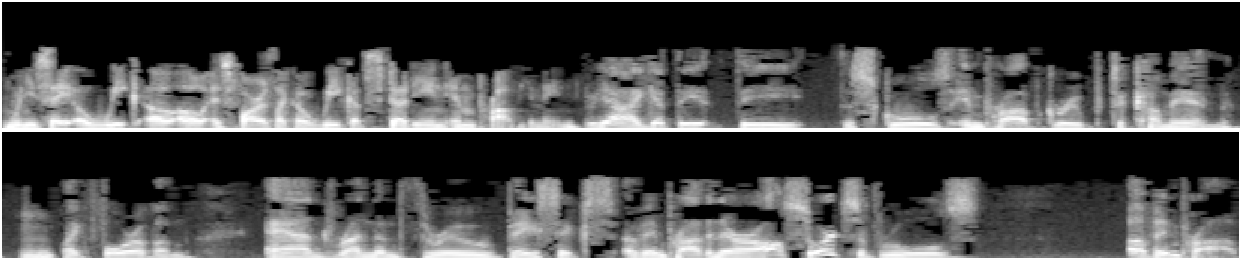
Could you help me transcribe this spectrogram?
When you say a week, oh, oh, as far as like a week of studying improv, you mean? Yeah, I get the the the school's improv group to come in, Mhm. like four of them, and run them through basics of improv. And there are all sorts of rules of improv.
